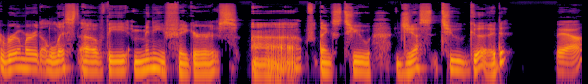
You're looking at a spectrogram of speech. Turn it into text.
rumored list of the minifigures, uh, thanks to Just2good. Yeah.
